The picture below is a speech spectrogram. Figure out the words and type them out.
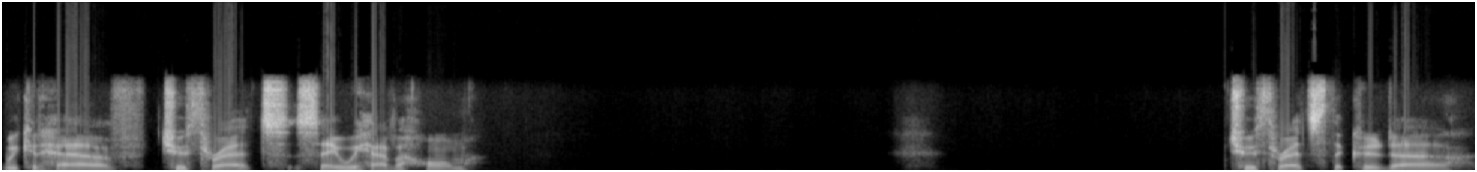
we could have two threats. Say we have a home. Two threats that could uh,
